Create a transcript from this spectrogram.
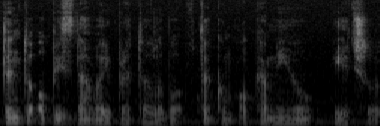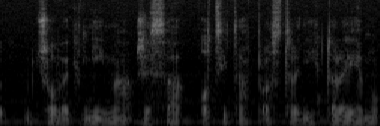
Tento opis dávajú preto, lebo v takom okamihu je čl- človek vníma, že sa ocitá v prostredí, ktoré je mu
